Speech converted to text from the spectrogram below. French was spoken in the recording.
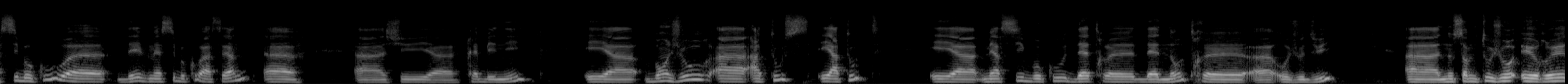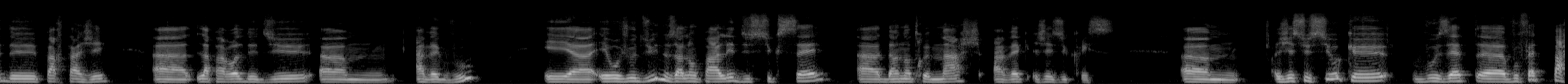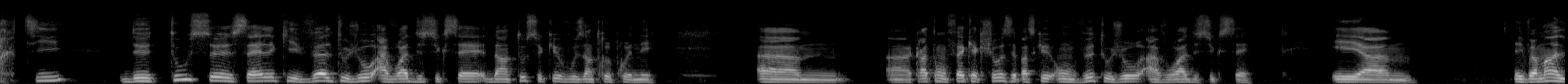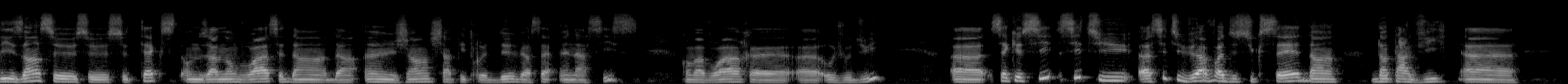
Merci beaucoup, euh, Dave. Merci beaucoup, Hassan. Euh, euh, je suis très béni. Et bonjour à, tous et à toutes. Et merci beaucoup d'être des nôtres aujourd'hui. nous sommes toujours heureux de partager la parole de Dieu avec vous. Et, et aujourd'hui, nous allons parler du succès dans notre marche avec Jésus-Christ. je suis sûr que vous, êtes, euh, vous faites partie de tous ceux, celles qui veulent toujours avoir du succès dans tout ce que vous entreprenez. Euh, euh, quand on fait quelque chose, c'est parce qu'on veut toujours avoir du succès. Et, vraiment, en lisant ce, texte, nous allons voir, c'est dans, dans 1 Jean chapitre 2, verset 1 à 6, qu'on va voir aujourd'hui. Euh, c'est que si, si, tu, euh, si tu veux avoir du succès dans, dans ta vie, euh,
